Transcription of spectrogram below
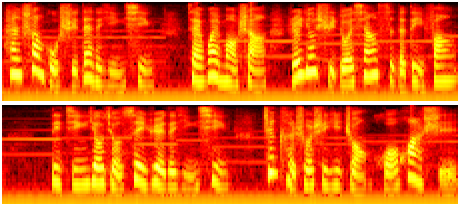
和上古时代的银杏在外貌上仍有许多相似的地方。历经悠久岁月的银杏。真可说是一种活化石。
